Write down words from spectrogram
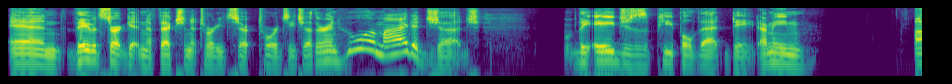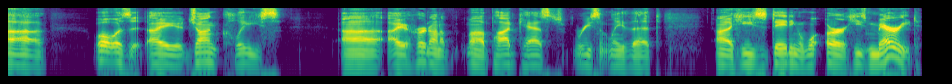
and they would start getting affectionate toward each, towards each other. And who am I to judge the ages of people that date? I mean, uh, what was it? I John Cleese. Uh, I heard on a uh, podcast recently that uh, he's dating or he's married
